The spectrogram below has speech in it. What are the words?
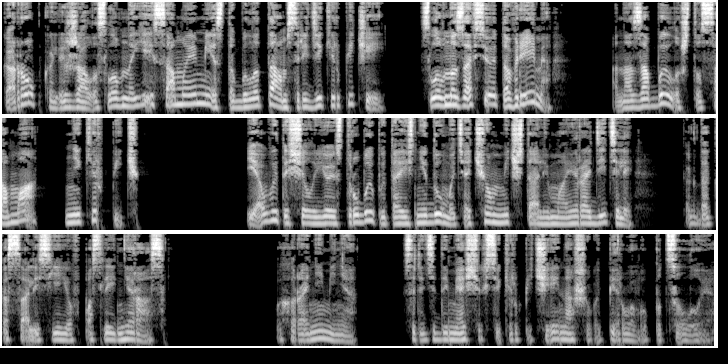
Коробка лежала, словно ей самое место было там, среди кирпичей. Словно за все это время она забыла, что сама не кирпич. Я вытащил ее из трубы, пытаясь не думать, о чем мечтали мои родители, когда касались ее в последний раз. «Похорони меня среди дымящихся кирпичей нашего первого поцелуя.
